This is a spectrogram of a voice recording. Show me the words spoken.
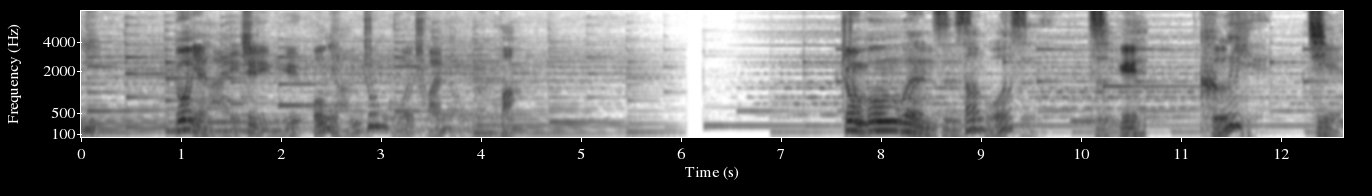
译》，多年来致力于弘扬中国传统文化。仲公问子桑伯子，子曰：“可也，简。”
